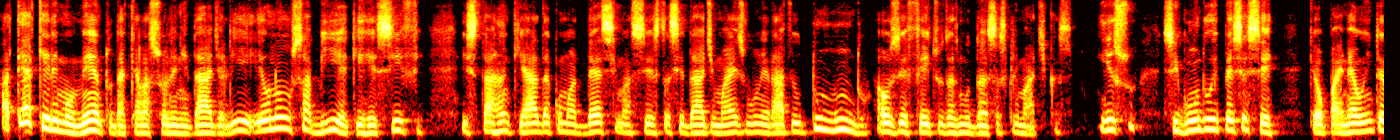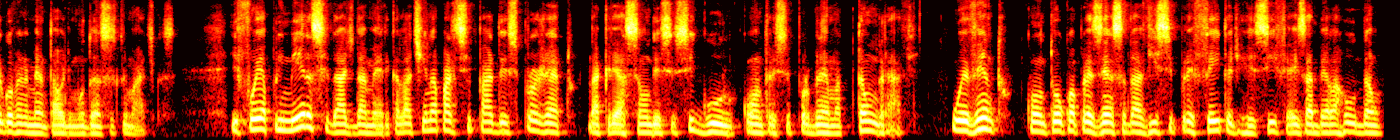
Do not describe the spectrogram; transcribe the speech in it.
Até aquele momento daquela solenidade ali, eu não sabia que Recife está ranqueada como a 16ª cidade mais vulnerável do mundo aos efeitos das mudanças climáticas. Isso segundo o IPCC, que é o painel intergovernamental de mudanças climáticas. E foi a primeira cidade da América Latina a participar desse projeto, na criação desse seguro contra esse problema tão grave. O evento contou com a presença da vice-prefeita de Recife, a Isabela Roldão,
